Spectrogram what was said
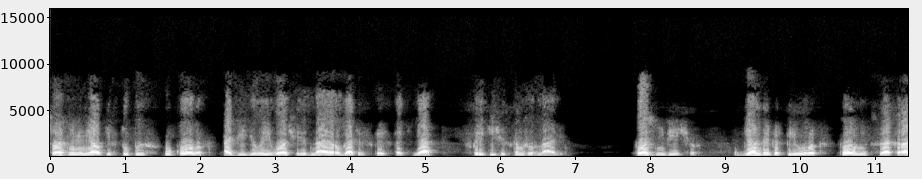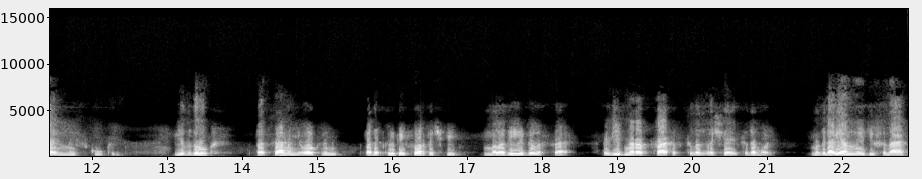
Сотнями мелких тупых уколов обидела его очередная ругательская статья в критическом журнале. Поздний вечер. Гендриков переулок полнится окраинной скукой. И вдруг, под самыми окнами, под открытой форточкой, молодые голоса. Видно, рабфаковцы возвращаются домой. Мгновенная тишина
